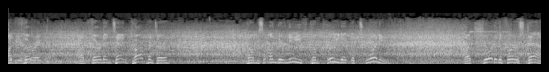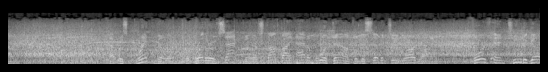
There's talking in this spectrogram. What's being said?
on, Should be a great one. On third and 10. Carpenter comes underneath, complete at the 20, but short of the first down. That was Brent Miller, the brother of Zach Miller, stopped by Adam Worth down from the 17-yard line. Fourth and two to go.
